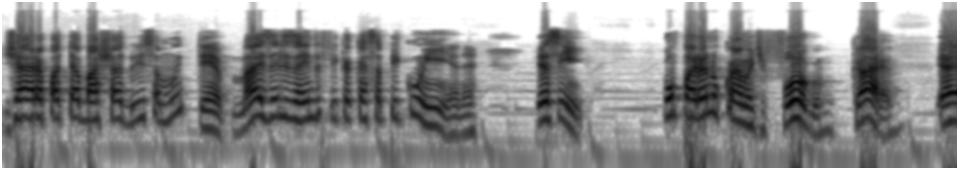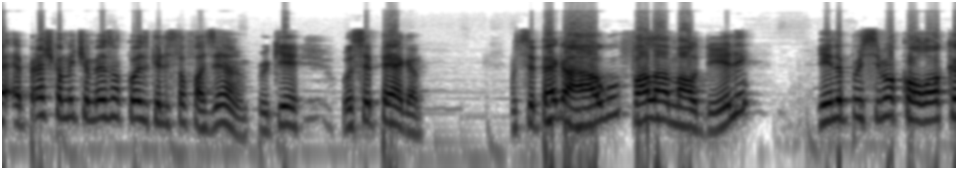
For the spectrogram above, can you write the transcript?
já era para ter abaixado isso há muito tempo. Mas eles ainda ficam com essa picuinha, né? E assim, comparando com arma de fogo, cara, é, é praticamente a mesma coisa que eles estão fazendo. Porque você pega. Você pega algo, fala mal dele, e ainda por cima coloca,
